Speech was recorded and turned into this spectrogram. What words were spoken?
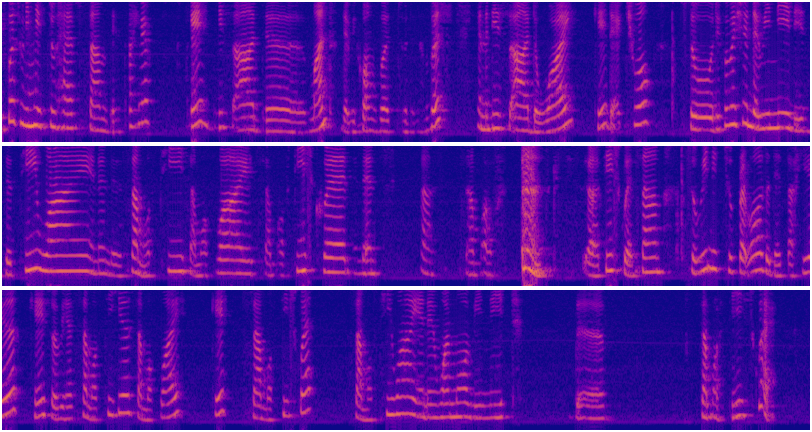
First, we need to have some data here. Okay, these are the month that we convert to the numbers and these are the y, okay, the actual. So the information that we need is the ty and then the sum of t, sum of y, sum of t squared and then uh, sum of uh, t squared sum. So we need to prep all the data here. Okay, so we have sum of t here, sum of y, okay, sum of t squared, sum of ty and then one more we need the sum of t square.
